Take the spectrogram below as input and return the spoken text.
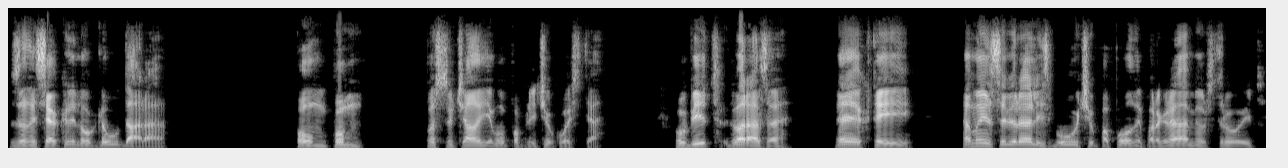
занося клинок для удара. «Пум-пум!» — постучал ему по плечу Костя. «Убит два раза. Эх ты! А мы собирались бучу по полной программе устроить».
